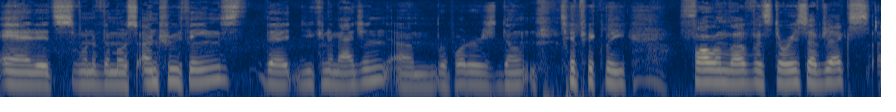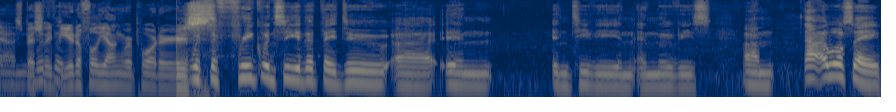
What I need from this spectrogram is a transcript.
and it's one of the most untrue things that you can imagine. Um, reporters don't typically fall in love with story subjects, Yeah, um, especially the, beautiful young reporters. with the frequency that they do uh, in in TV and, and movies. Um, now, I will say,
